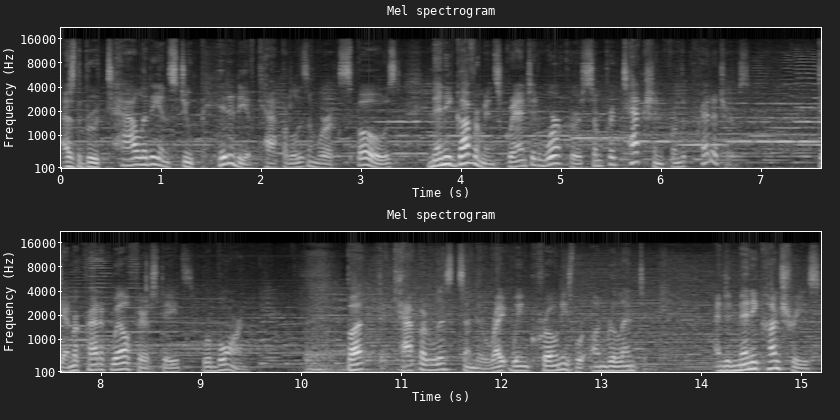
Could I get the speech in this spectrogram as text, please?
as the brutality and stupidity of capitalism were exposed, many governments granted workers some protection from the predators. Democratic welfare states were born. But the capitalists and their right wing cronies were unrelenting. And in many countries,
